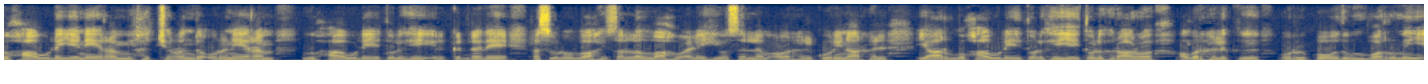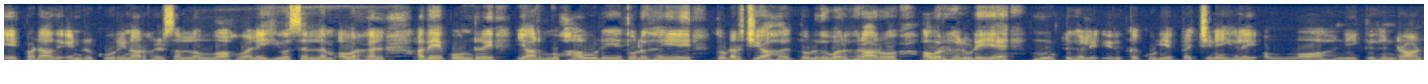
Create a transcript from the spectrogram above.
லுஹாவுடைய நேரம் மிகச் சிறந்த ஒரு நேரம். லுஹாவுடைய தொழுகை இருக்கின்றதே ரசூலுல்லாஹி சல்லல்லாஹு அலஹி வசல்லம் அவர்கள் கூறினார்கள் யார் லுஹாவுடைய தொழுகையை தொழுகிறாரோ அவர்களுக்கு ஒரு போதும் வறுமை ஏற்படாது என்று கூறினார்கள் சல்லல்லாஹு அலஹி வசல்லம் அவர்கள். அதே போன்று யார் லுஹாவுடைய தொழுகையை தொடர்ச்சியாக தொழுது வருகிறாரோ அவர்களுடைய மூட்டுகளில் இருக்கக்கூடிய பிரச்சினைகளை அல்லாஹ் நீக்குகின்றான்.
